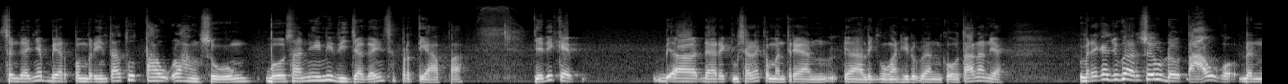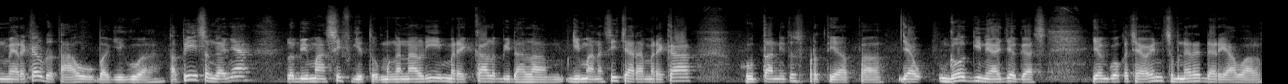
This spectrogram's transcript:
seenggaknya biar pemerintah tuh tahu langsung bahwasannya ini dijagain seperti apa. Jadi kayak uh, dari misalnya Kementerian ya, Lingkungan Hidup dan Kehutanan ya mereka juga harusnya udah tahu kok dan mereka udah tahu bagi gua. Tapi seenggaknya lebih masif gitu mengenali mereka lebih dalam. Gimana sih cara mereka hutan itu seperti apa? Ya gue gini aja guys yang gue kecewain sebenarnya dari awal.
